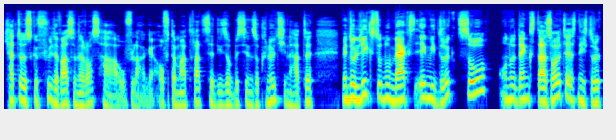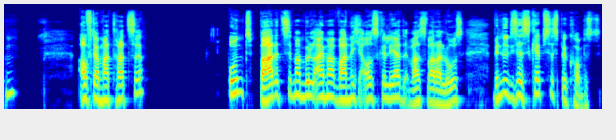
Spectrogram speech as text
Ich hatte das Gefühl, da war so eine Rosshaarauflage auf der Matratze, die so ein bisschen so Knötchen hatte. Wenn du liegst und du merkst, irgendwie drückt es so und du denkst, da sollte es nicht drücken, auf der Matratze. Und Badezimmermülleimer war nicht ausgeleert. Was war da los? Wenn du diese Skepsis bekommst,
